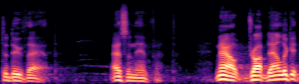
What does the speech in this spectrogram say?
to do that as an infant. Now, drop down, look, at,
